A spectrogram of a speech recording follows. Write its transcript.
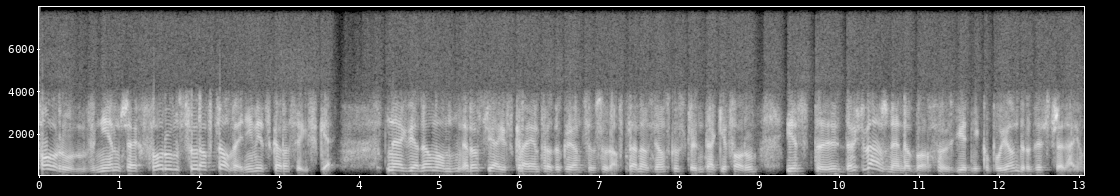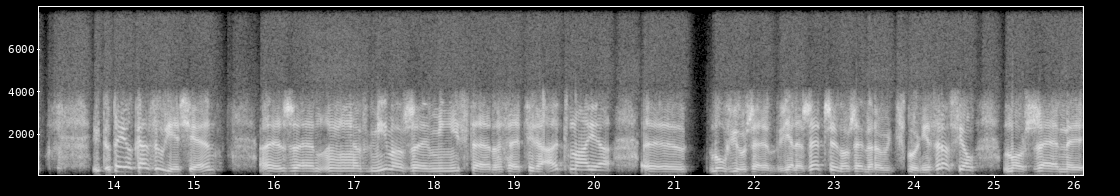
forum w Niemczech, forum surowcowe niemiecko-rosyjskie. No jak wiadomo, Rosja jest krajem produkującym surowce, no w związku z czym takie forum jest y, dość ważne, no bo jedni kupują, drudzy sprzedają. I tutaj okazuje się, y, że mm, mimo, że minister Tira Altmaier y, mówił, że wiele rzeczy możemy robić wspólnie z Rosją. Możemy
